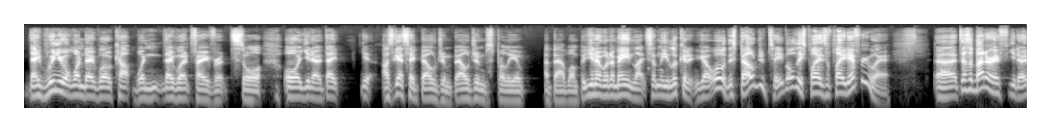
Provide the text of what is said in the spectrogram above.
they win you a one day World Cup when they weren't favourites, or or you know they. Yeah, I was going to say Belgium. Belgium's probably a, a bad one, but you know what I mean. Like suddenly you look at it and you go, "Oh, this Belgium team, all these players have played everywhere." Uh, it doesn't matter if you know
